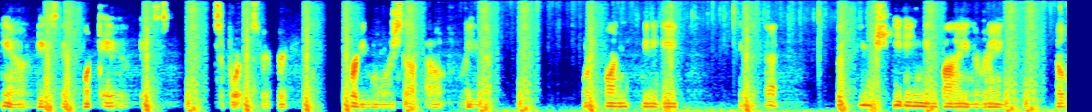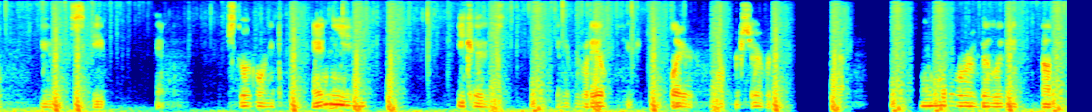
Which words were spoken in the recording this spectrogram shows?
you know, because they want to. It's support the server bring more stuff out for you. More fun mini games, things like that. But you cheating and buying a rank help you escape. And you're still going to ban you because everybody else, you can player on your server, more ability than nothing.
